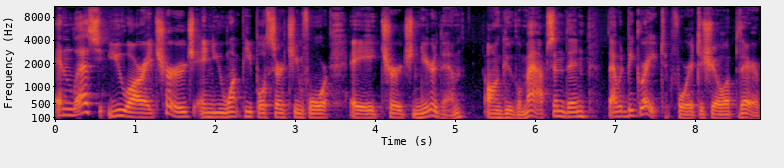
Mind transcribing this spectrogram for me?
unless you are a church and you want people searching for a church near them on Google Maps, and then that would be great for it to show up there.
